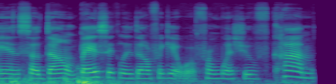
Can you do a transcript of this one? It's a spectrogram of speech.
And so, don't basically don't forget from whence you've come,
